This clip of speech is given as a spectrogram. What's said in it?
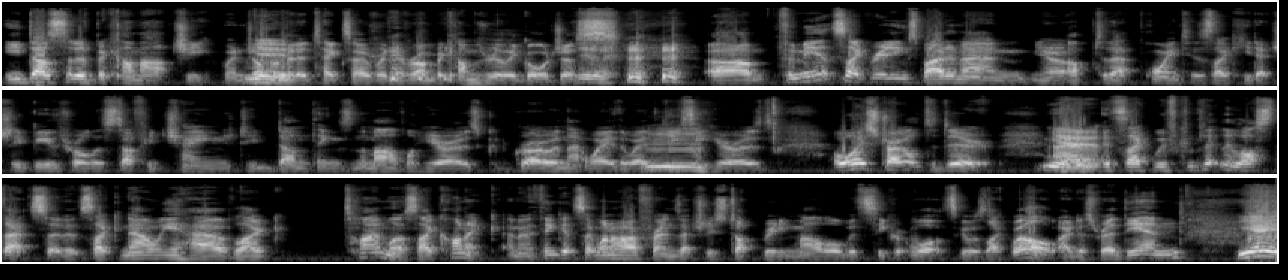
he does sort of become Archie when John Yeah. Romita takes over and everyone becomes really gorgeous. yeah. Um, for me, it's like reading Spider-Man, you know, up to that point is like he'd actually been through all this stuff. He'd changed, he'd done things, and the Marvel heroes could grow in that way, the way the Mm. DC heroes always struggled to do. yeah. And it's like we've completely lost that. So it's like now we have like timeless, iconic. And I think it's like one of our friends actually stopped reading Marvel with Secret Wars. It was like, well, I just read the end. yeah, yeah,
